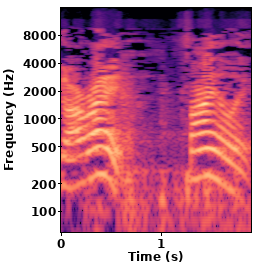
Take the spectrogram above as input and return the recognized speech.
All right. Finally.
